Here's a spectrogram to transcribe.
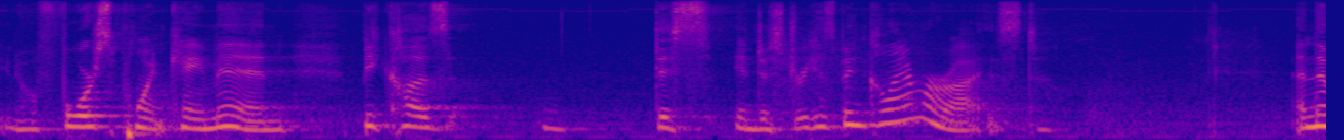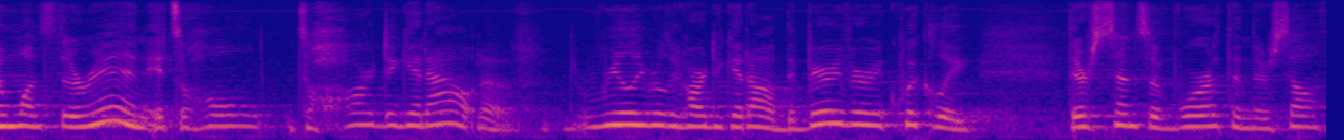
you know force point came in because this industry has been glamorized. And then once they're in it's a whole it's hard to get out of really really hard to get out. They very very quickly their sense of worth and their self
